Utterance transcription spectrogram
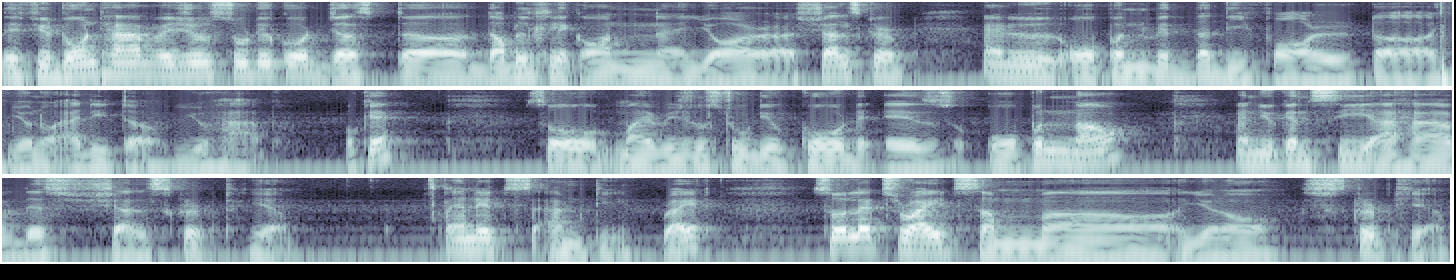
if you don't have Visual Studio Code just uh, double click on your uh, shell script and it will open with the default uh, you know editor you have okay? So my Visual Studio Code is open now and you can see I have this shell script here. And it's empty right? So let's write some uh, you know script here.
